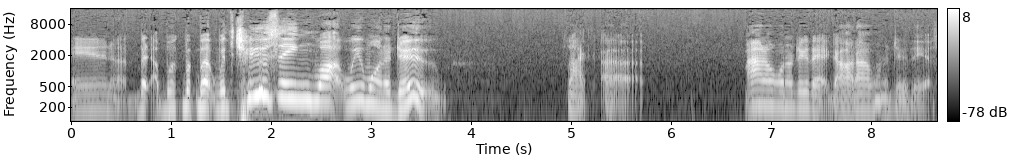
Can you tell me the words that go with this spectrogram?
And uh, but, but but with choosing what we want to do, like uh, I don't want to do that, God. I want to do this.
